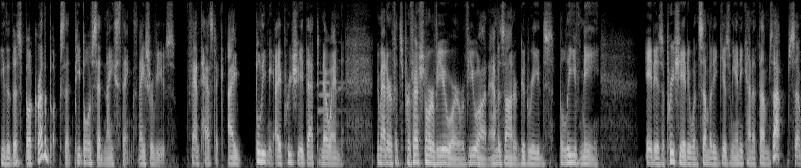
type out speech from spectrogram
either this book or other books that people have said nice things, nice reviews. Fantastic. I believe me, I appreciate that to no end. No matter if it's a professional review or a review on Amazon or Goodreads, believe me, it is appreciated when somebody gives me any kind of thumbs up. So,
